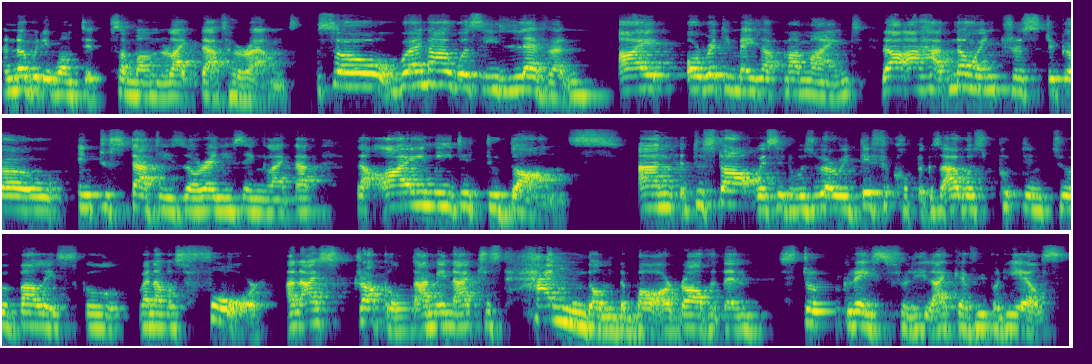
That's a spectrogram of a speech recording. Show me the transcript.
and nobody wanted someone like that around. So when I was 11, I already made up my mind that I had no interest to go into studies or anything like that, that I needed to dance and to start with, it was very difficult because I was put into a ballet school when I was four and I struggled. I mean, I just hanged on the bar rather than stood gracefully like everybody else.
